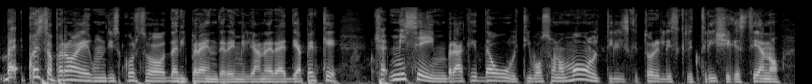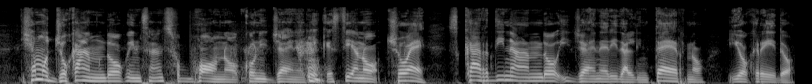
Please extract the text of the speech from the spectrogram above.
Beh, questo però è un discorso da riprendere, Emiliano Ereddia, perché cioè, mi sembra che da ultimo sono molti gli scrittori e le scrittrici che stiano, diciamo, giocando in senso buono con i generi, che stiano, cioè, scardinando i generi dall'interno, io credo,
